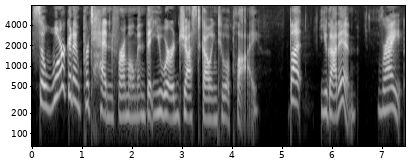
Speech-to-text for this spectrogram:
So we're going to pretend for a moment that you were just going to apply, but you got in. Right.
